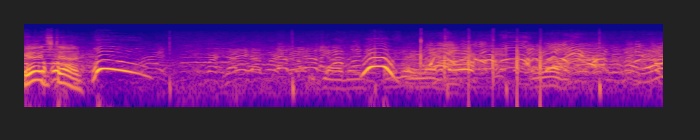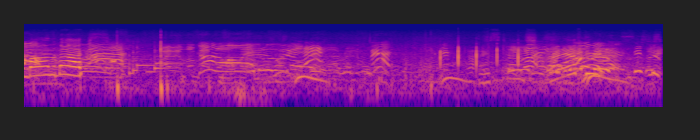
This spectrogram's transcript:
Good Stone. Woo! Good job. Woo! It.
